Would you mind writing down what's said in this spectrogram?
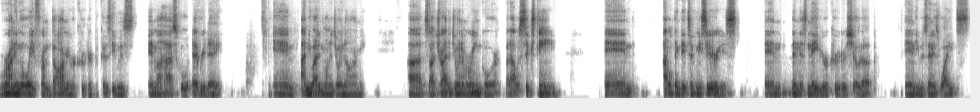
running away from the Army recruiter because he was in my high school every day. And I knew I didn't want to join the Army. Uh, so I tried to join the Marine Corps, but I was 16 and I don't think they took me serious. And then this Navy recruiter showed up and he was in his whites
